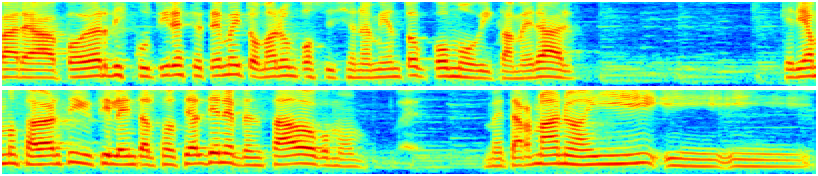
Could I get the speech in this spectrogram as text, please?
para poder discutir este tema y tomar un posicionamiento como bicameral. Queríamos saber si, si la intersocial tiene pensado como eh, meter mano ahí y...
